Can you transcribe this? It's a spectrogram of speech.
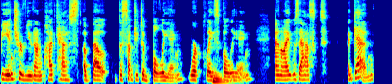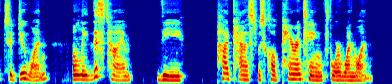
be interviewed on podcasts about the subject of bullying, workplace mm. bullying. And I was asked again to do one, only this time the podcast was called Parenting 411.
